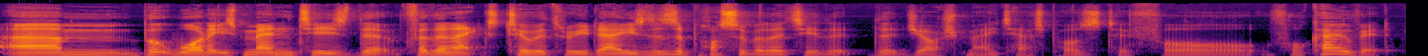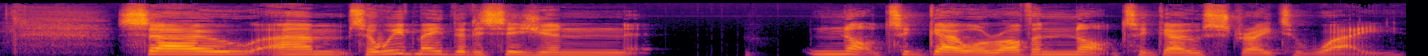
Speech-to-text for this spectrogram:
Um, but what it's meant is that for the next two or three days, there's a possibility that, that Josh may test positive for for COVID. So um, so we've made the decision not to go, or rather not to go straight away.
